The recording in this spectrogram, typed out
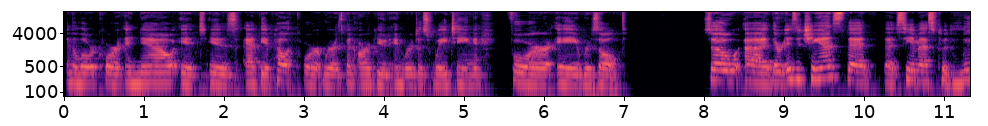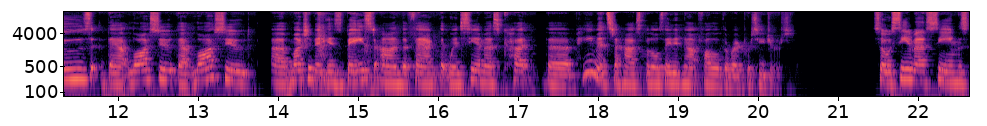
in the lower court, and now it is at the appellate court where it's been argued, and we're just waiting for a result. So uh, there is a chance that that CMS could lose that lawsuit. That lawsuit uh, much of it is based on the fact that when CMS cut the payments to hospitals, they did not follow the right procedures. So CMS seems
